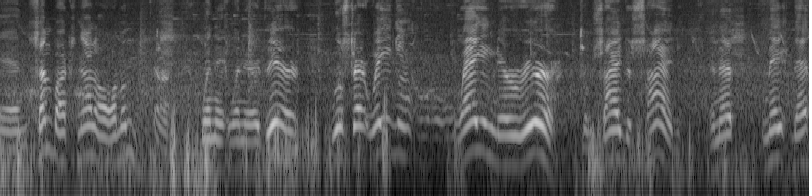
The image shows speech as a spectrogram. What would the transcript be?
And some bucks, not all of them, uh, when, they, when they're there, will start wagging, wagging their rear from side to side. And that, may, that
